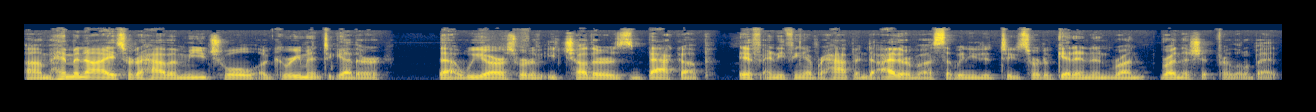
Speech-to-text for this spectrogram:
Um, him and I sort of have a mutual agreement together that we are sort of each other's backup if anything ever happened to either of us that we needed to sort of get in and run run the ship for a little bit.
